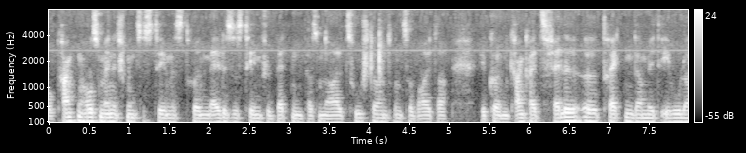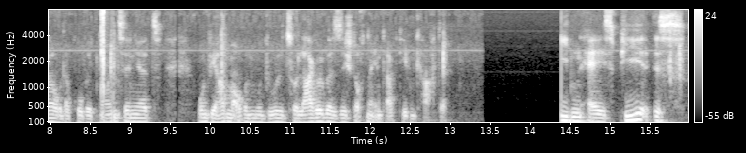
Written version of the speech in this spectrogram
So, Krankenhausmanagementsystem ist drin, Meldesystem für Betten, Personal, Zustand und so weiter. Wir können Krankheitsfälle äh, tracken damit, Ebola oder Covid-19 jetzt. Und wir haben auch ein Modul zur Lageübersicht auf einer interaktiven Karte. Eden ASP ist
